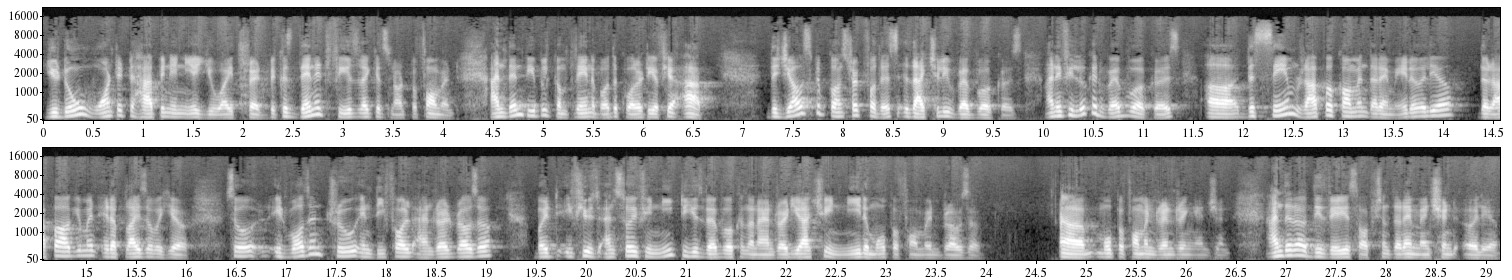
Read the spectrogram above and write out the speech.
you don't want it to happen in your UI thread because then it feels like it's not performant. And then people complain about the quality of your app. The JavaScript construct for this is actually web workers. And if you look at web workers, uh, the same wrapper comment that I made earlier, the wrapper argument, it applies over here. So it wasn't true in default Android browser. But if you, and so if you need to use web workers on Android, you actually need a more performant browser, uh, more performant rendering engine. And there are these various options that I mentioned earlier.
